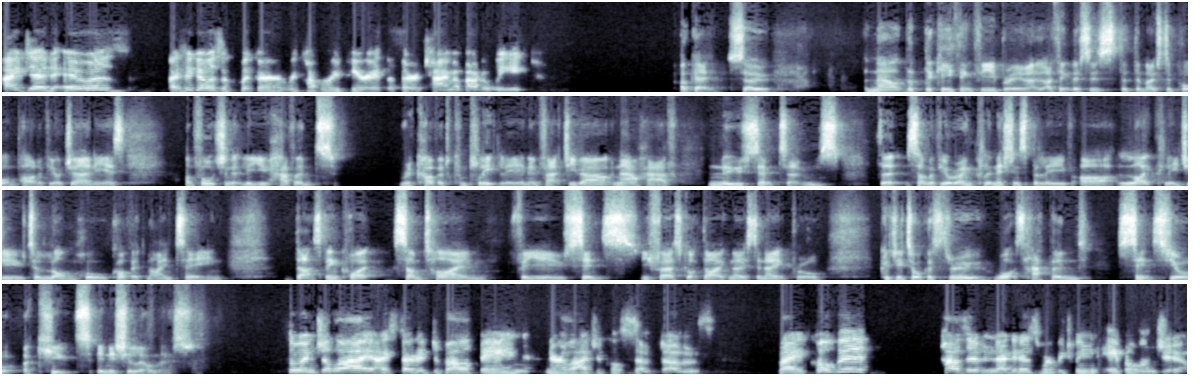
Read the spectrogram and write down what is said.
I did. It was. I think it was a quicker recovery period the third time, about a week. Okay, so now, the, the key thing for you, Brian, I, I think this is the, the most important part of your journey is unfortunately you haven't recovered completely. And in fact, you now have new symptoms that some of your own clinicians believe are likely due to long haul COVID 19. That's been quite some time for you since you first got diagnosed in April. Could you talk us through what's happened since your acute initial illness? So in July, I started developing neurological symptoms. My COVID positive and negatives were between April and June.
